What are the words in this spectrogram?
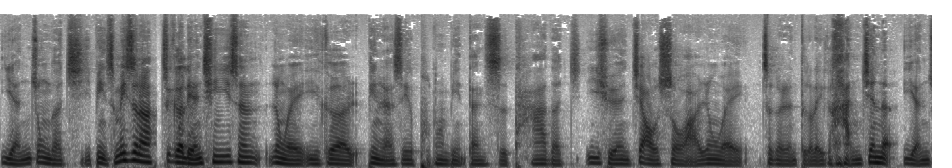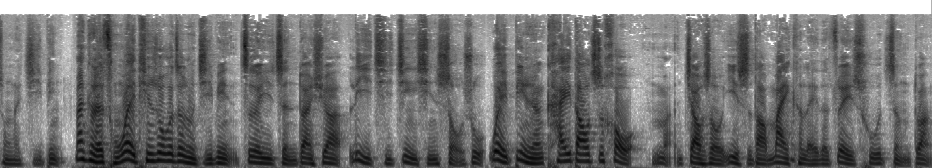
严重的疾病。什么意思呢？这个年轻。轻医生认为一个病人是一个普通病，但是他的医学院教授啊认为这个人得了一个罕见的严重的疾病。麦克雷从未听说过这种疾病，这一诊断需要立即进行手术。为病人开刀之后，教授意识到麦克雷的最初诊断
